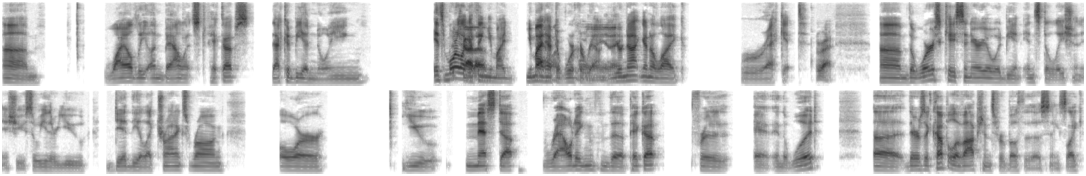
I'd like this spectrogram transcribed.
um wildly unbalanced pickups, that could be annoying. It's more like a thing you might you might have to work around. You're not going to like wreck it. Right. Um, the worst case scenario would be an installation issue. So either you did the electronics wrong or you messed up routing the pickup for in the wood. Uh, there's a couple of options for both of those things. Like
